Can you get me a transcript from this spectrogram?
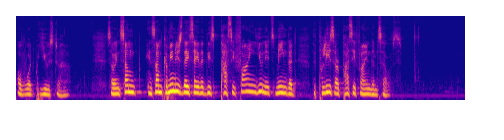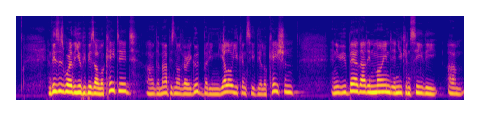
of what we used to have. So in some, in some communities, they say that these pacifying units mean that the police are pacifying themselves. And this is where the UPPs are located. Uh, the map is not very good, but in yellow you can see the location. And if you bear that in mind and you can see the, um,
